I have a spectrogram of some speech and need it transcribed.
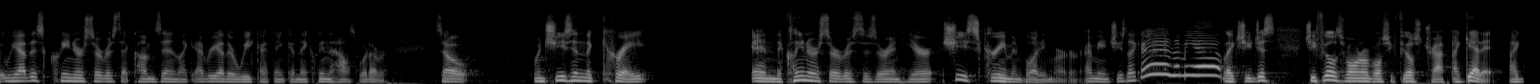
we have this cleaner service that comes in like every other week i think and they clean the house whatever. So when she's in the crate and the cleaner services are in here she's screaming bloody murder. I mean she's like eh, let me out. Like she just she feels vulnerable she feels trapped. I get it. I,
